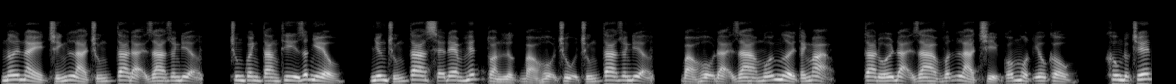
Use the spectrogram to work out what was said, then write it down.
nơi này chính là chúng ta đại gia doanh địa, chung quanh tang thi rất nhiều, nhưng chúng ta sẽ đem hết toàn lực bảo hộ trụ chúng ta doanh địa, bảo hộ đại gia mỗi người tánh mạng, ta đối đại gia vẫn là chỉ có một yêu cầu, không được chết,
